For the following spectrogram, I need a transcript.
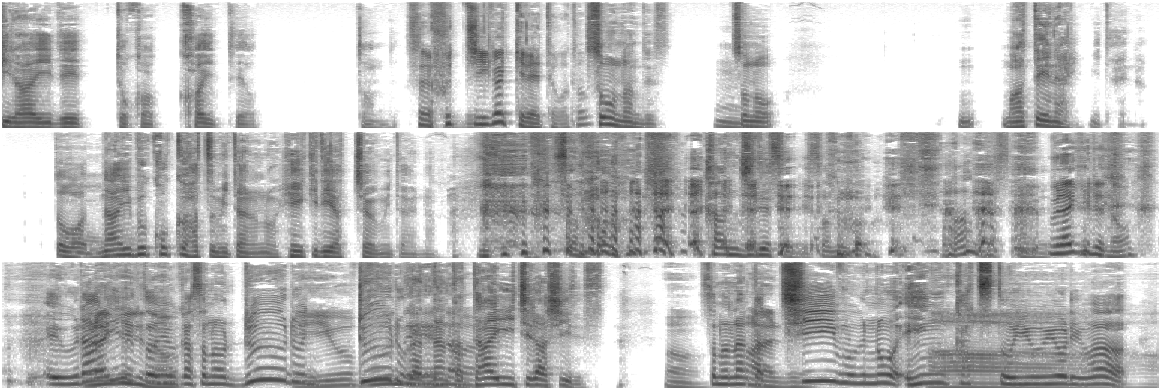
嫌いでとか書いてあったんです。それ、フッチーが嫌いってこと？そうなんです。うんその、ん待てないみたいな。あとはうん内部告発みたいなのを平気でやっちゃうみたいな。その感じですね。その、なんですかね。裏切るの？え裏切るという裏か、そのルール、ルールがなんか第一らしいです。うんそのなんかチームの円滑というよりは、あ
